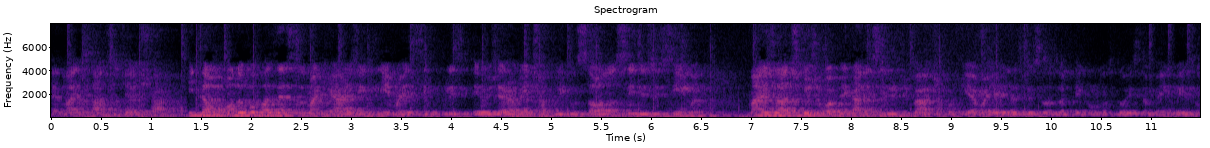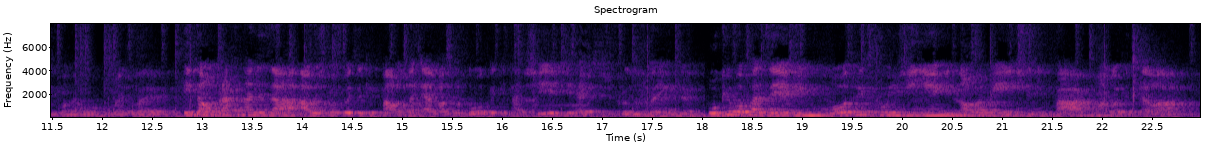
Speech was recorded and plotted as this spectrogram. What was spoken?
é mais fácil de achar. Então, quando eu vou fazer essas maquiagens mais simples, eu geralmente aplico só nos cílios de cima, mas eu acho que hoje eu vou aplicar no cílio de baixo, porque a maioria das pessoas aplicam nos dois também, mesmo quando é um pouco mais leve. Então, pra finalizar, a última coisa que falta é a nossa boca, que tá cheia de restos de produto ainda. O que eu vou fazer é vir com outra esponjinha e, novamente, limpar com água micelar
